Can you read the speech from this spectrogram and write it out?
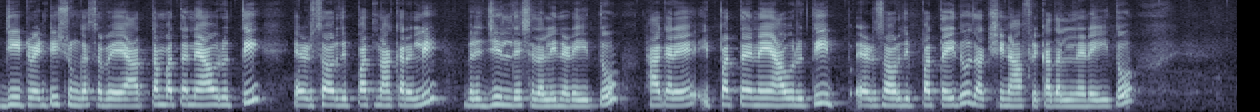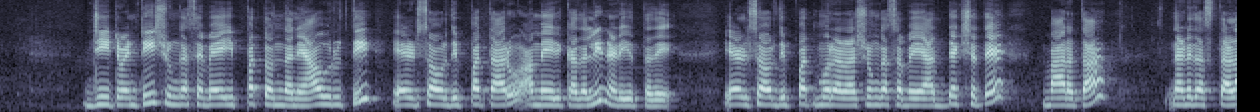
ಜಿ ಟ್ವೆಂಟಿ ಶೃಂಗಸಭೆಯ ಹತ್ತೊಂಬತ್ತನೇ ಆವೃತ್ತಿ ಎರಡು ಸಾವಿರದ ಇಪ್ಪತ್ತ್ನಾಲ್ಕರಲ್ಲಿ ಬ್ರೆಜಿಲ್ ದೇಶದಲ್ಲಿ ನಡೆಯಿತು. ಹಾಗೆಯೇ ಇಪ್ಪತ್ತನೇ ಆವೃತ್ತಿ ಎರಡು ಸಾವಿರದ ಇಪ್ಪತ್ತೈದು ದಕ್ಷಿಣ ಆಫ್ರಿಕಾದಲ್ಲಿ ನಡೆಯಿತು. ಜಿ ಟ್ವೆಂಟಿ ಶೃಂಗಸಭೆ ಇಪ್ಪತ್ತೊಂದನೇ ಆವೃತ್ತಿ ಎರಡು ಸಾವಿರದ ಇಪ್ಪತ್ತಾರು ಅಮೇರಿಕಾದಲ್ಲಿ ನಡೆಯುತ್ತದೆ. ಎರಡು ಸಾವಿರದ ಇಪ್ಪತ್ತ್ಮೂರರ ಶೃಂಗಸಭೆಯ ಅಧ್ಯಕ್ಷತೆ ಭಾರತ. ನಡೆದ ಸ್ಥಳ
